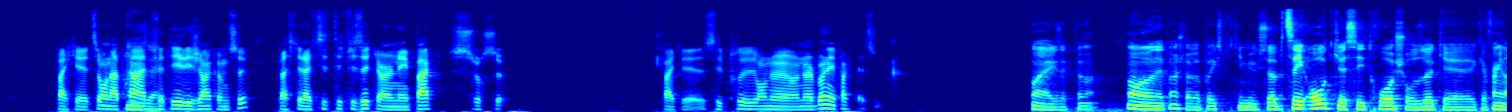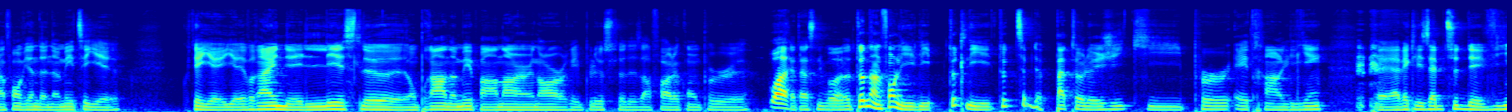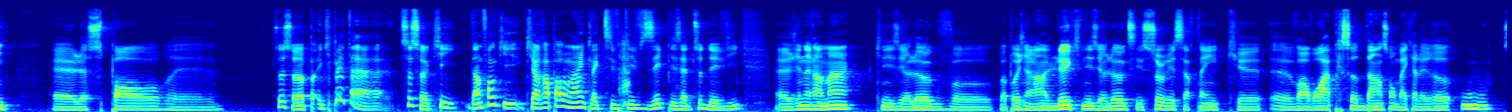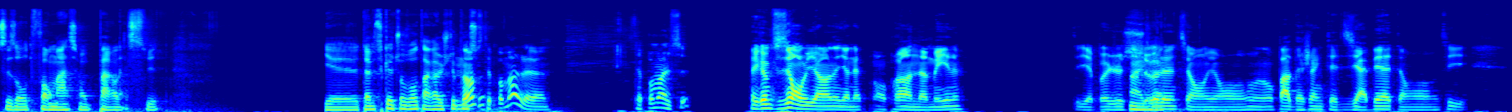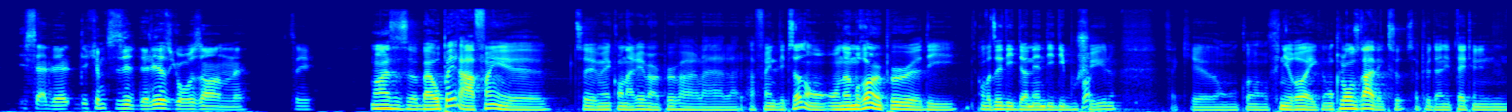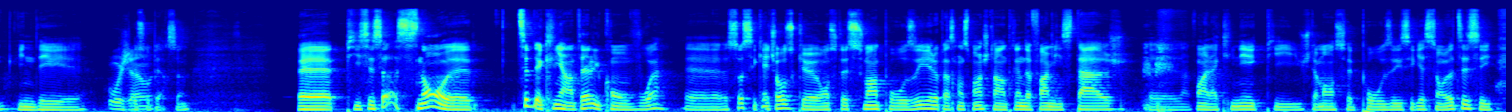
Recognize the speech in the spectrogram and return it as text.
Fait que, tu sais, on apprend Exact. à traiter les gens comme ça, parce que l'activité physique a un impact sur ça. Fait que, c'est, on a, on a un bon impact là-dessus. Ouais, exactement. Non, honnêtement, je t'aurais pas expliqué mieux que ça. Puis, tu sais, autre que ces trois choses-là que, que Frank, dans le fond, vient de nommer, tu sais, il y a- écoutez, il y, a, il y a vraiment une liste, là, on pourrait en nommer pendant une heure et plus, là, des affaires là, qu'on peut euh, Ouais. traiter à ce niveau-là. Tout, dans le fond, les, les, toutes les, tout type de pathologie qui peut être en lien euh, avec les habitudes de vie, euh, le sport, euh, c'est ça, qui peut être à- c'est ça, qui, dans le fond, qui, qui a rapport vraiment avec l'activité physique, les habitudes de vie. Euh, généralement, kinésiologue va, bah, pas généralement, le kinésiologue, c'est sûr et certain que euh, va avoir appris ça dans son baccalauréat ou ses autres formations par la suite. Et, euh, T'as-tu quelque chose d'autre à rajouter pour Non, ça? c'était pas mal, euh, c'était pas mal ça. Comme tu dis, on, y en, y en a, on prend en nommer, là. Il y a pas juste Ouais, ça, là. On, on, on parle de gens qui ont diabète, on, t'sais, ça, le- comme tu dis, the list goes on, là. Ouais, c'est ça. Ben, au pire, à la fin, euh, tu sais, mais qu'on arrive un peu vers la, la- la fin de l'épisode, on, on nommera un peu euh, des, on va dire des domaines, des débouchés. là. Fait que, euh, on, on finira avec, on closera avec ça. Ça peut donner peut-être une, une idée euh, aux gens. aux ouais. personnes. Puis c'est ça. Sinon, type de clientèle qu'on voit, euh, ça, c'est quelque chose qu'on se fait souvent poser, là, parce qu'en ce moment, j'étais en train de faire mes stages euh, dans le fond, à la clinique, puis justement, on se fait poser ces questions-là. Tu sais, c'est-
